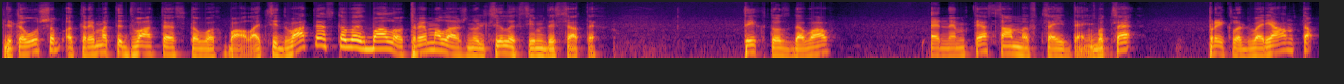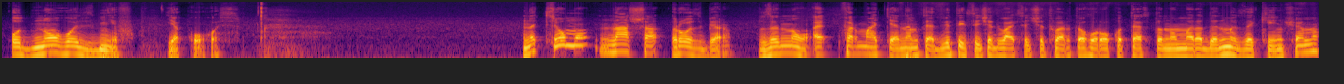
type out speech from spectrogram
для того, щоб отримати два тестових бали. А ці два тестових бали отримали аж 0,7 тих, хто здавав НМТ саме в цей день. Бо це приклад варіанта одного з днів якогось. На цьому наша розбір ЗНО е, форматі НМТ 2024 року тесту номер 1 ми закінчуємо.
